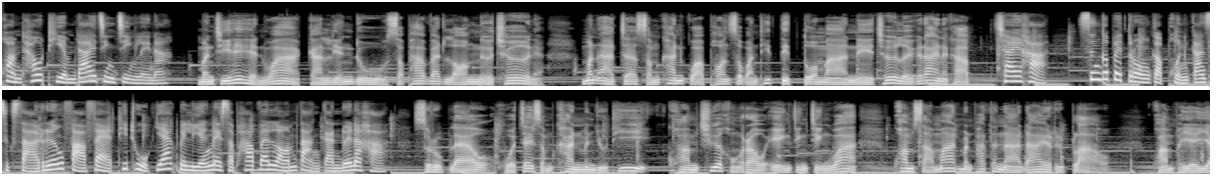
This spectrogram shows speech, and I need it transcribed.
ความเท่าเทียมได้จริง ๆ เลยนะ มันชี้ให้เห็นว่าการเลี้ยงดูสภาพแวดล้อม nurture เนี่ย มันอาจจะสำคัญกว่าพรสวรรค์ที่ติดตัวมา nature เลยก็ได้นะครับ ใช่ค่ะ ซึ่งก็ไปตรงกับผลการศึกษาเรื่องฝาแฝดที่ถูกแยกไปเลี้ยงในสภาพแวดล้อมต่างกันด้วยนะคะ สรุปแล้วหัวใจสำคัญมันอยู่ที่ความเชื่อของเราเองจริง ๆ ว่า ความสามารถมันพัฒนาได้หรือเปล่า ความพยาย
